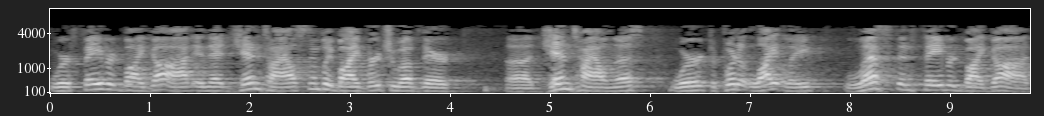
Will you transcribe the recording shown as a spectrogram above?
were favored by God, and that Gentiles, simply by virtue of their uh, Gentileness were, to put it lightly, less than favored by God,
